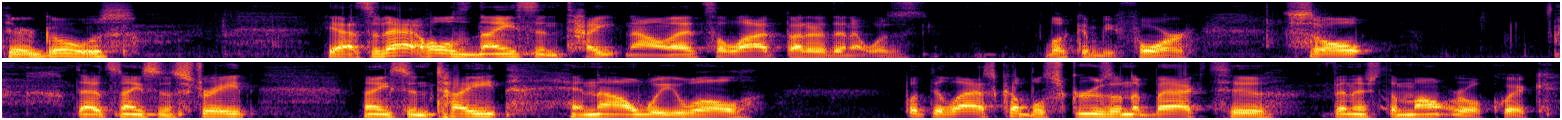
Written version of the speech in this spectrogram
there it goes. Yeah, so that holds nice and tight now. That's a lot better than it was looking before. So that's nice and straight, nice and tight. And now we will put the last couple screws on the back to finish the mount real quick.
